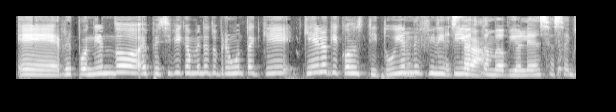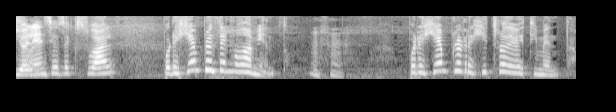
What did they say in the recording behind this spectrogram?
eh, respondiendo específicamente a tu pregunta, ¿qué, ¿qué, es lo que constituye en Mm, definitiva Exacto, violencia sexual. violencia sexual? Por ejemplo, el desnudamiento. Por ejemplo, el registro de vestimenta.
